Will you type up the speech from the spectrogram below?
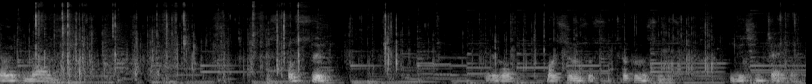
여기 보면 소스. 이거 머쉬룸 소스 트러플 머쉬룸 소스. 이게 진짜 이거.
